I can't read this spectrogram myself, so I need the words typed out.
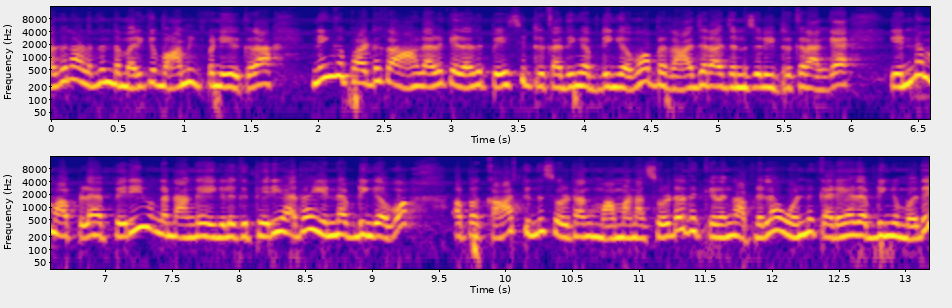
அதனால தான் இந்த மாதிரிக்கு வாமிட் பண்ணியிருக்கிறா. நீங்கள் பாட்டுக்கு ஆளாளுக்கு ஏதாவது பேசிட்டு இருக்காதீங்க அப்படிங்கவும் அப்புறம் ராஜராஜன் சொல்லிட்டு இருக்கிறாங்க என்ன மாப்பிள்ள? பெரியவங்க நாங்கள் எங்களுக்கு தெரியாதா? என்ன? அப்படிங்கவும் அப்போ கார்த்தி வந்து சொல்கிறாங்க மாமா நான் சொல்கிறது கேளுங்க. அப்படிலாம் ஒன்றும் கிடையாது அப்படிங்கும்போது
